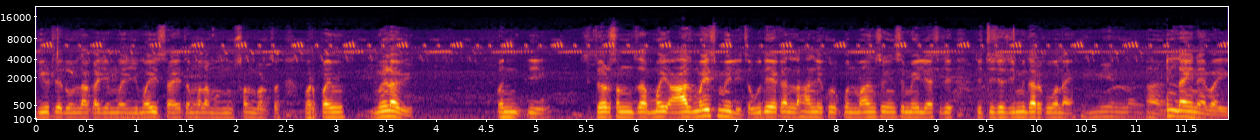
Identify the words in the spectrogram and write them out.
दीड ते दोन लाखाची माझी म्हैस आहे तर मला नुकसान भरचं भरपाई मिळावी. पण ती जर समजा मै आज म्हैस मिली तर उद्या एका लहान लेकरू कोण माणसं मेली असते ते त्याचे जिम्मेदार कोण आहे? हा लाईन आहे बाई.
